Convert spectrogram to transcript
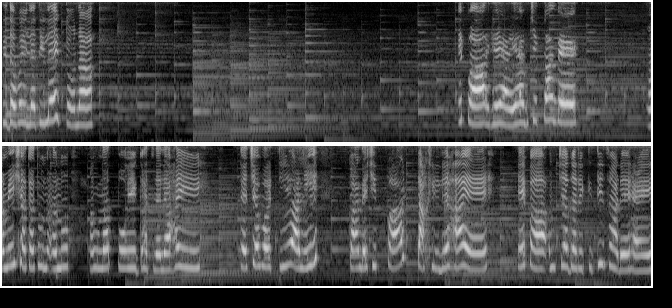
ती दबाईला दिले एक टोला हे आहे आमचे कांदे आम्ही शेतातून आणून अंगणात पोहे घातलेले आहे. त्याच्यावरती आणि कांद्याची पात टाकलेली आहे. हे पा आमच्या घरी किती झाडे आहे.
